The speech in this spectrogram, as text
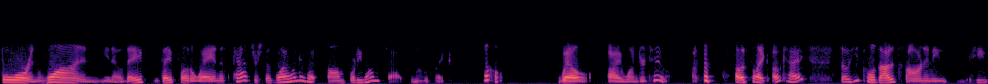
four and one, and you know they they float away. And this pastor says, "Well, I wonder what Psalm 41 says." And I was like, "Oh, well, I wonder too." I was like, "Okay." So he pulls out his phone and he he,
